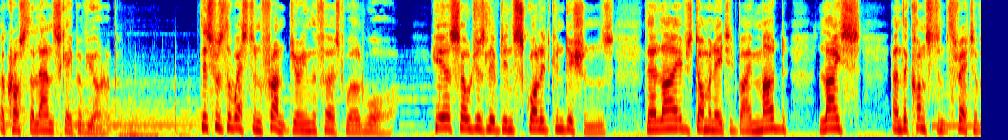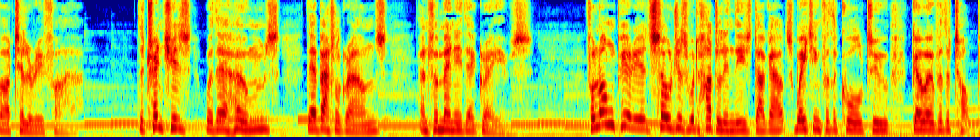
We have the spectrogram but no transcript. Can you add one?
across the landscape of Europe. This was the Western Front during the First World War. Here soldiers lived in squalid conditions, their lives dominated by mud, lice and the constant threat of artillery fire. The trenches were their homes, their battlegrounds, and for many their graves. For long periods, soldiers would huddle in these dugouts, waiting for the call to go over the top,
